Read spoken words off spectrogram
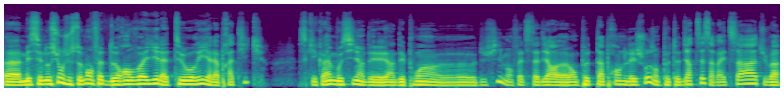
euh, mais ces notions justement en fait de renvoyer la théorie à la pratique, ce qui est quand même aussi un des, un des points euh, du film en fait. C'est-à-dire euh, on peut t'apprendre les choses on peut te dire tu sais ça va être ça tu vas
